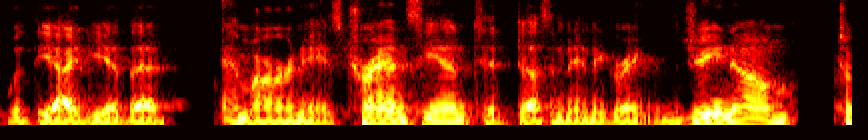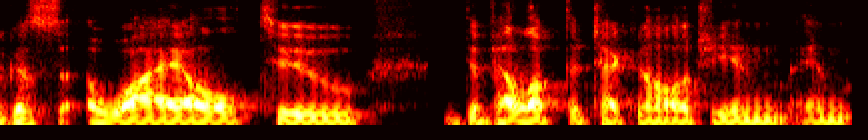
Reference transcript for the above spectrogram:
with the idea that mRNA is transient, it doesn't integrate into the genome. It took us a while to develop the technology and, and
